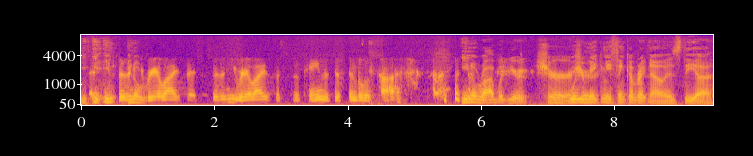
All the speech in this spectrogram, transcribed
Y- y- you, Doesn't you know, he realize that? Doesn't he realize that the pain that this symbol has caused? You know, Rob, what you're Sure. what sure. you're making me think of right now is the, uh,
